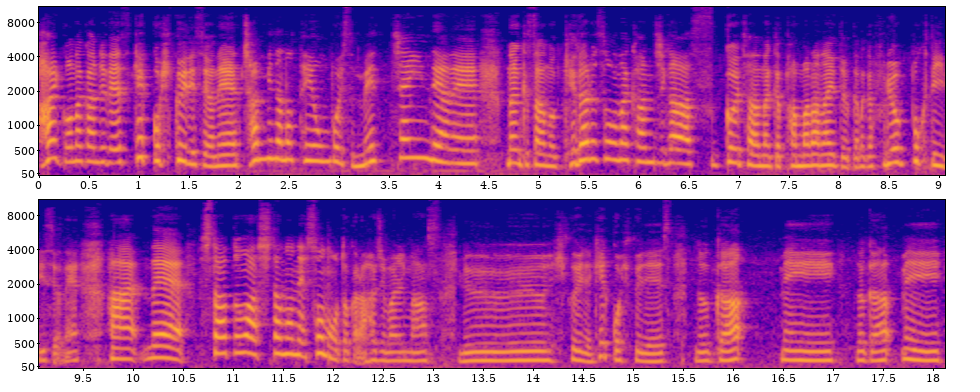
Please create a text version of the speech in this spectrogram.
はい、こんな感じです。結構低いですよね。ちゃんみなの低音ボイスめっちゃいいんだよね。なんかさ、あの、気だるそうな感じがすっごいさ、なんかたまらないというか、なんか不良っぽくていいですよね。はい。で、スタートは下のね、ソの音から始まります。ルー、低いね。結構低いです。look at me, look at me,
